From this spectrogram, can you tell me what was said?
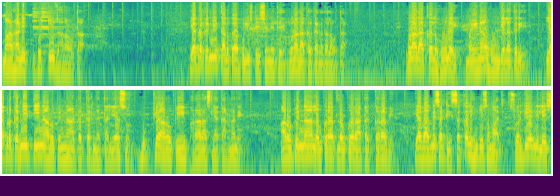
मारहाणीत मृत्यू झाला होता. या प्रकरणी तालुका पोलीस स्टेशन येथे गुन्हा दाखल करण्यात आला होता. गुन्हा दाखल होऊनही महिना होऊन गेला तरी या प्रकरणी तीन आरोपींना अटक करण्यात आली असून मुख्य आरोपी फरार असल्या कारणाने आरोपींना लवकरात लवकर अटक करावी. या मागणीसाठी सकल हिंदू समाज स्वर्गीय निलेश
